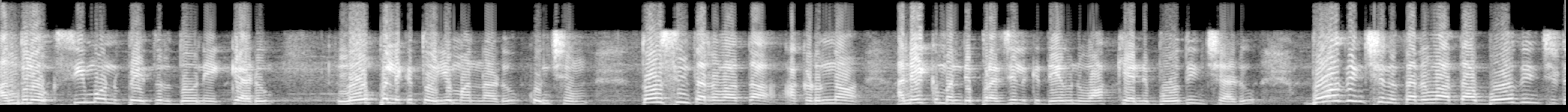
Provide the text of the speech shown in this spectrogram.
అందులో ఒక సీమోను పేతురు దోణి ఎక్కాడు. లోపలికి తొయ్యమన్నాడు. కొంచెం తోసిన తర్వాత అక్కడున్న అనేక మంది ప్రజలకి దేవుని వాక్యాన్ని బోధించాడు. బోధించిన తర్వాత బోధించుట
